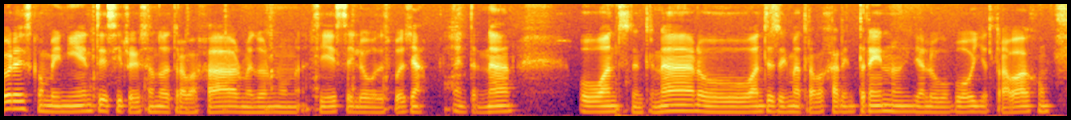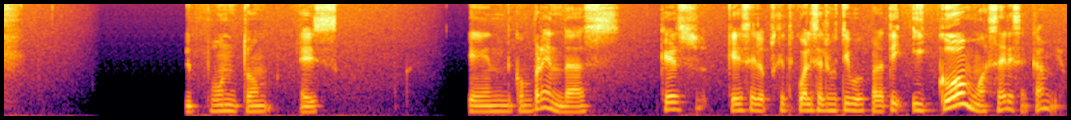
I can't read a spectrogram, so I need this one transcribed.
hora es conveniente si regresando a trabajar me duermo una siesta y luego después ya a entrenar o antes de entrenar o antes de irme a trabajar entreno y ya luego voy al trabajo. El punto es que comprendas qué es, qué es el objetivo, cuál es el objetivo para ti y cómo hacer ese cambio.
